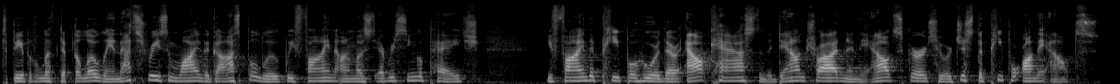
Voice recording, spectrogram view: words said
to be able to lift up the lowly. And that's the reason why the Gospel Luke, we find on almost every single page, you find the people who are the outcast and the downtrodden and the outskirts, who are just the people on the outs.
